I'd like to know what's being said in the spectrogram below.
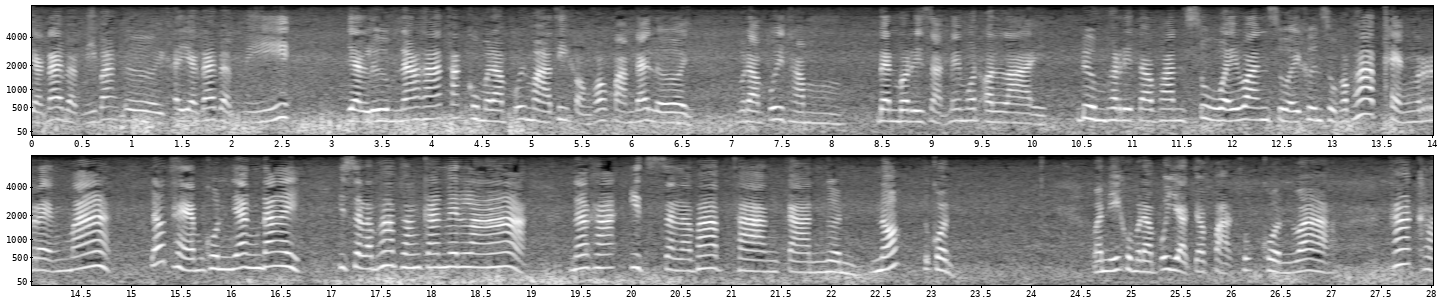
อยากได้แบบนี้บ้างเอ่ยใครอยากได้แบบนี้ อย่าลืมนะคะ ทักคุณมาดามปุ้ยมาที่ของข้อความได้เลยมาดามปุ้ยทำแบรนด์บริษัทไม่มดออนไลน์ ดื่มผลิตภัณฑ์สวยวันสวยคืนสุขภาพแข็งแรงมาก แล้วแถมคุณยังได้ อิสรภาพทางการเวลา นะคะ อิสรภาพทางการเงิน เนาะทุกคน วันนี้คุณมาดามปุ้ยอยากจะฝากทุกคนว่า ถ้าใคร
